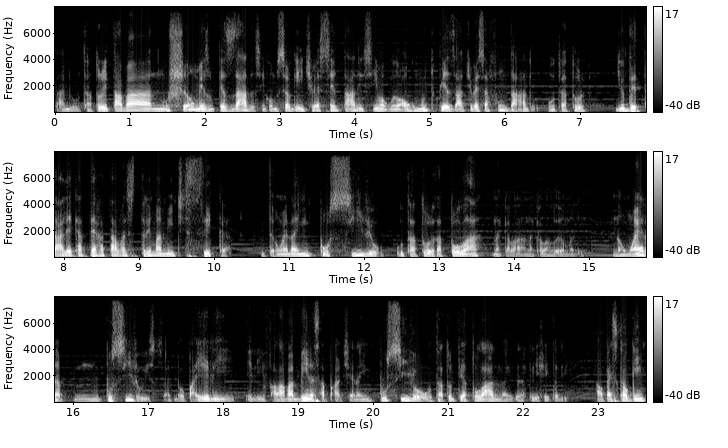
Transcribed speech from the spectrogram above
sabe? O trator estava no chão mesmo, pesado, assim, como se alguém tivesse sentado em cima, algo, algo muito pesado tivesse afundado o trator. E o detalhe é que a terra estava extremamente seca, então era impossível o trator atolar naquela, naquela lama ali. Não era impossível isso, sabe? Meu pai, ele, ele falava bem dessa parte, era impossível o trator ter atolado daquele jeito ali. Parece que alguém,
